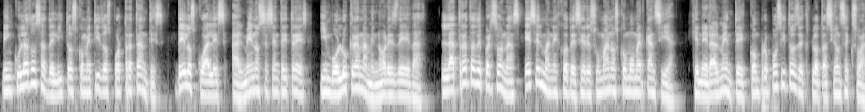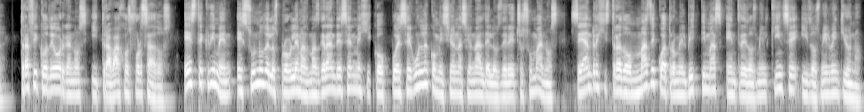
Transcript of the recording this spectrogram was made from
vinculados a delitos cometidos por tratantes, de los cuales al menos 63 involucran a menores de edad. La trata de personas es el manejo de seres humanos como mercancía, generalmente con propósitos de explotación sexual, tráfico de órganos y trabajos forzados. Este crimen es uno de los problemas más grandes en México, pues según la Comisión Nacional de los Derechos Humanos, se han registrado más de 4.000 víctimas entre 2015 y 2021.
